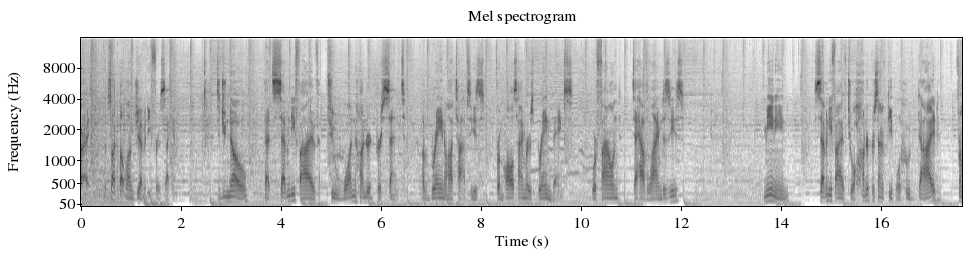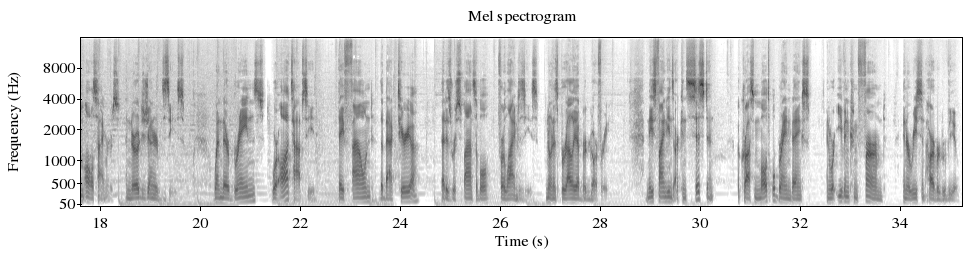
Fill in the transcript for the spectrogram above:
All right, let's talk about longevity for a second. Did you know that 75 to 100% of brain autopsies from Alzheimer's brain banks were found to have Lyme disease? Meaning, 75 to 100% of people who died from Alzheimer's and neurodegenerative disease, when their brains were autopsied, they found the bacteria that is responsible for Lyme disease, known as Borrelia burgdorferi. And these findings are consistent across multiple brain banks and were even confirmed in a recent Harvard review.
